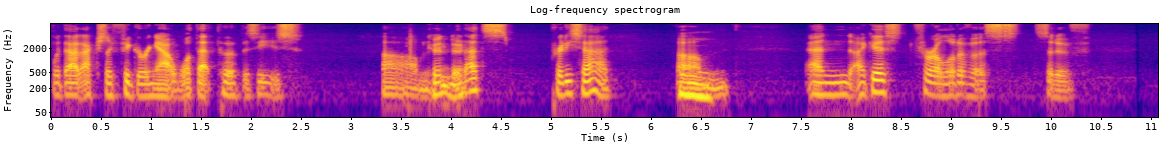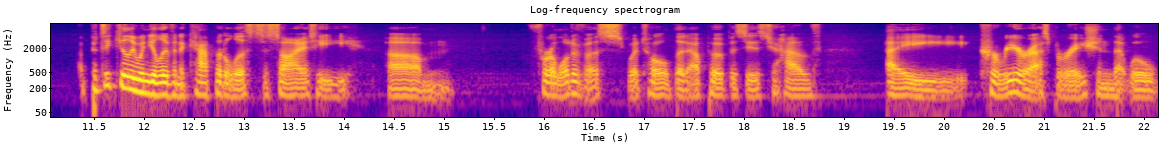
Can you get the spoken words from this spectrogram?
without actually figuring out what that purpose is. Um, Can do. that's pretty sad. Mm. Um, and I guess for a lot of us, sort of, particularly when you live in a capitalist society, um, for a lot of us, we're told that our purpose is to have a career aspiration that will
